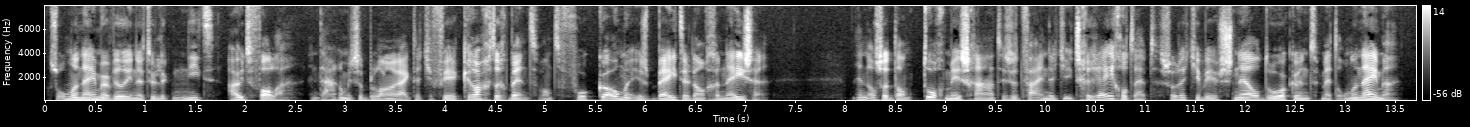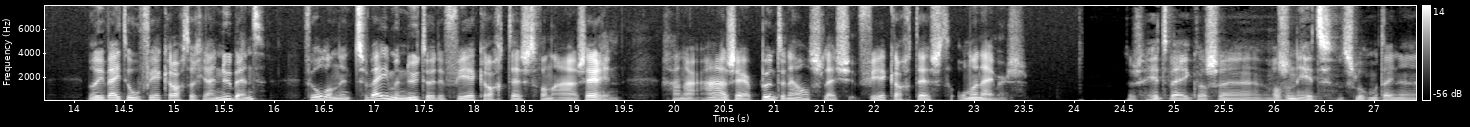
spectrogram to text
Als ondernemer wil je natuurlijk niet uitvallen. En daarom is het belangrijk dat je veerkrachtig bent, want voorkomen is beter dan genezen. En als het dan toch misgaat, is het fijn dat je iets geregeld hebt, zodat je weer snel door kunt met ondernemen. Wil je weten hoe veerkrachtig jij nu bent? Vul dan in twee minuten de veerkrachttest van ASR in. Ga naar asr.nl slash veerkrachttest ondernemers. Dus Hitweek was, uh, was een hit. Het sloeg meteen, uh,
